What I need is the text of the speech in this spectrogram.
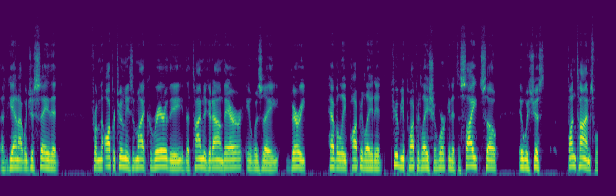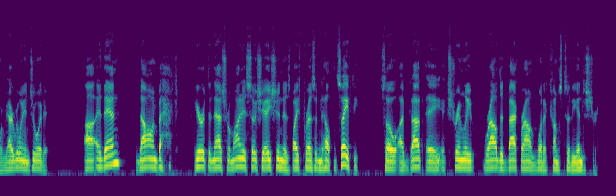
again, I would just say that from the opportunities of my career, the the time to go down there, it was a very heavily populated Cuban population working at the site. So it was just fun times for me. I really enjoyed it. Uh, and then now I'm back here at the National Mining Association as Vice President of Health and Safety. So I've got a extremely rounded background when it comes to the industry.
